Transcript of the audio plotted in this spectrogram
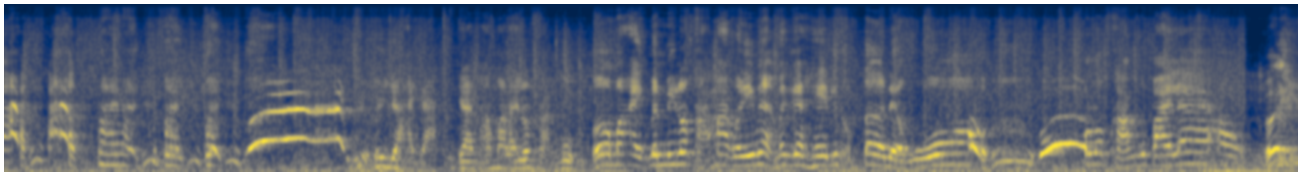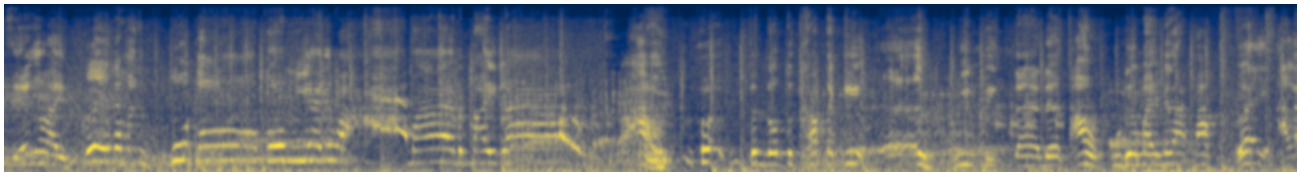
อะอะไปไปไปไปไปเฮ้ยอย่าอย่าอย่าทำอะไรรถถังกูเออไม่มันมีรถถังมากกว่านี้ไหมมันก็เฮลิคอปเตอร์เนี่ยโอ้โหโอ้โหรถถังกูไปแล้วเฮ้ยเสียงอะไรเฮ้ยนั่นมันปูโตตัวเมียนี่หว่ามามันมาอีกแล้ว อ้าวจนโดนตึกขับตะกี้เออวิ่งวิ่งเดินเดินเอ้ากูเดินไปไม่ได้ปะเฮ้ยอะไร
